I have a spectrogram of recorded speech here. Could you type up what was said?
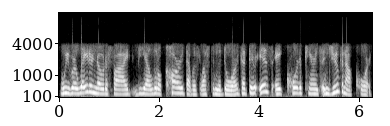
we were later notified via a little card that was left in the door that there is a court appearance in juvenile court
